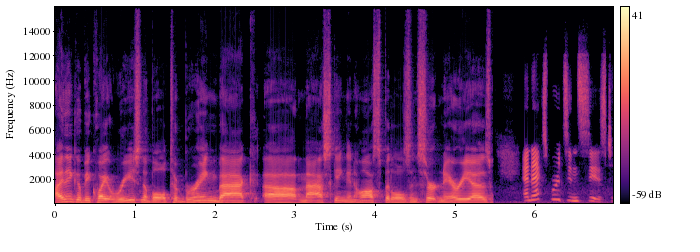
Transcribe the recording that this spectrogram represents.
I think it would be quite reasonable to bring back uh, masking in hospitals in certain areas. And experts insist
